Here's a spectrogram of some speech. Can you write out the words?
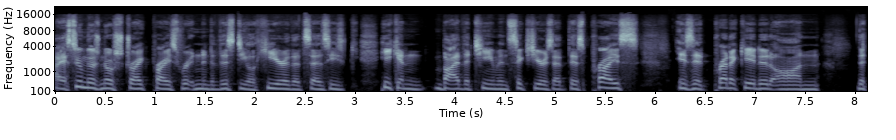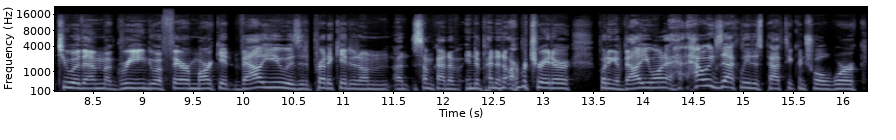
I assume there's no strike price written into this deal here that says he's, he can buy the team in six years at this price. Is it predicated on the two of them agreeing to a fair market value? Is it predicated on, on, some kind of independent arbitrator putting a value on it? How exactly does path to control work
